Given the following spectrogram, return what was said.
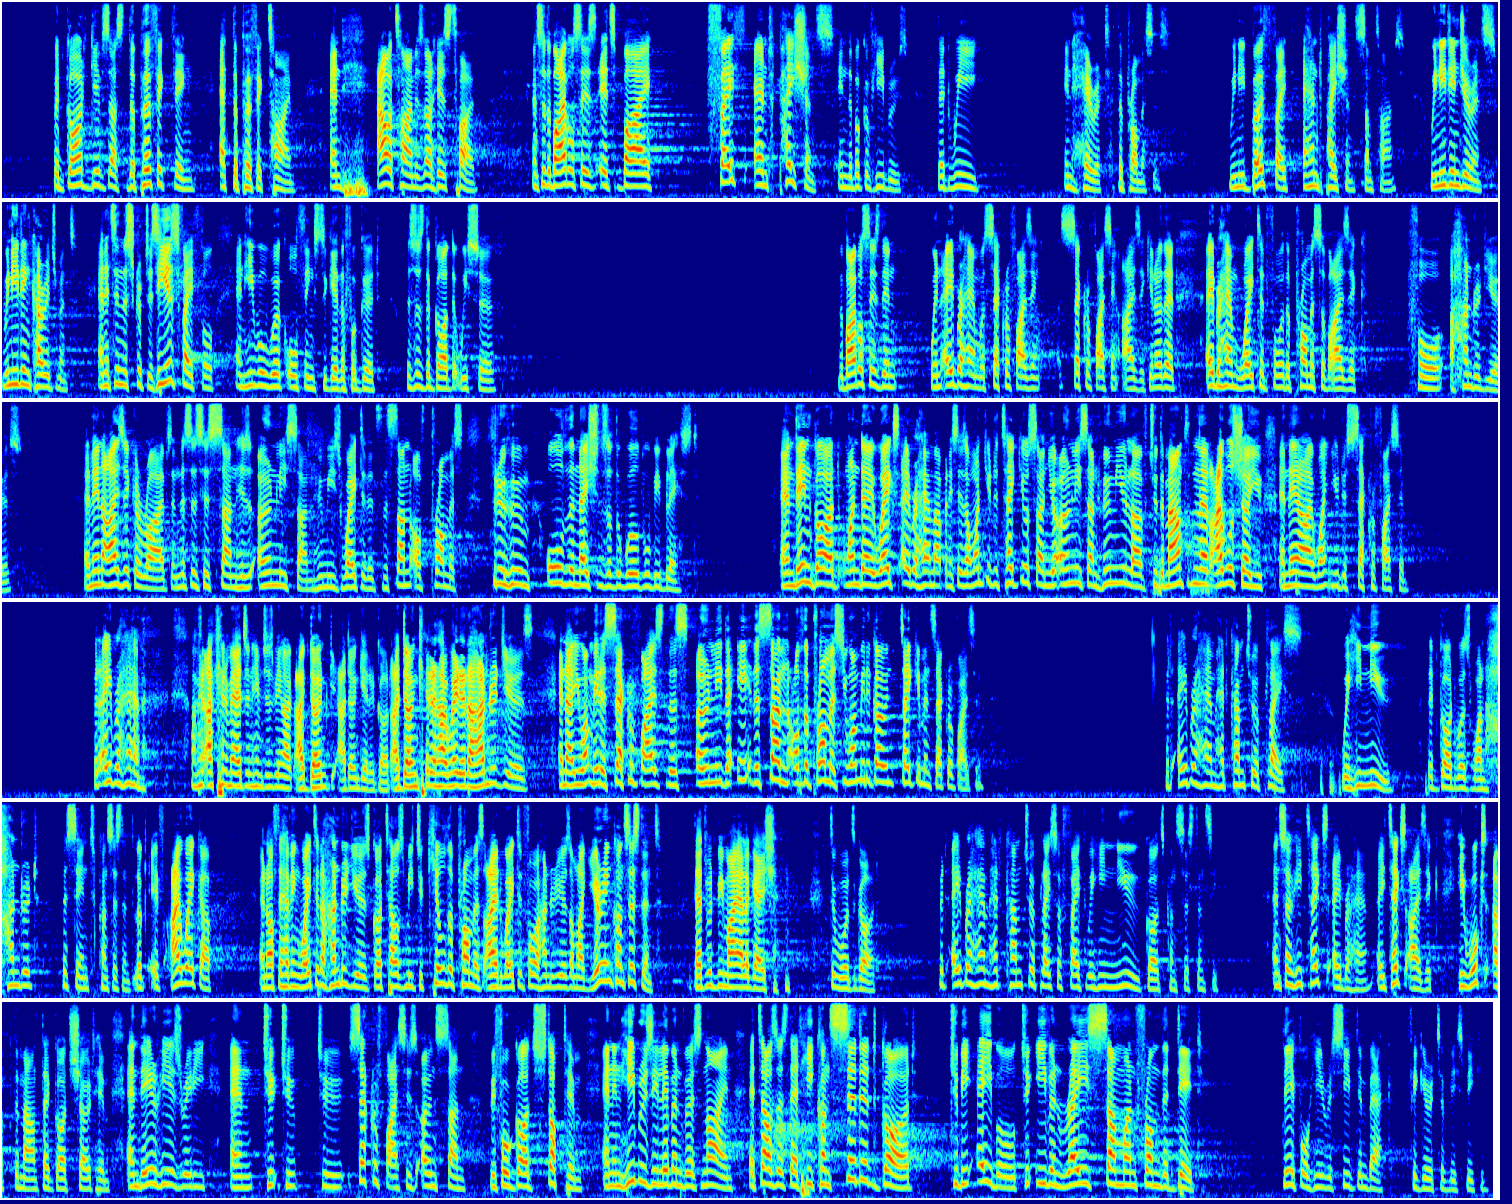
But God gives us the perfect thing at the perfect time. And our time is not His time. And so the Bible says it's by faith and patience in the book of Hebrews that we inherit the promises. We need both faith and patience sometimes. We need endurance. We need encouragement. And it's in the scriptures. He is faithful and He will work all things together for good. This is the God that we serve. The Bible says then, when Abraham was sacrificing, sacrificing Isaac. You know that Abraham waited for the promise of Isaac for a hundred years. And then Isaac arrives, and this is his son, his only son, whom he's waited. It's the son of promise, through whom all the nations of the world will be blessed. And then God one day wakes Abraham up and he says, I want you to take your son, your only son, whom you love, to the mountain that I will show you, and then I want you to sacrifice him. But Abraham, I mean, I can imagine him just being like, I don't, I don't get it, God. I don't get it. I waited 100 years. And now you want me to sacrifice this only, the, eh, the son of the promise. You want me to go and take him and sacrifice him. But Abraham had come to a place where he knew that God was 100% consistent. Look, if I wake up and after having waited 100 years, God tells me to kill the promise I had waited for 100 years, I'm like, you're inconsistent. That would be my allegation towards God. But Abraham had come to a place of faith where he knew God's consistency. And so he takes Abraham, he takes Isaac, he walks up the mount that God showed him, and there he is ready and to, to, to sacrifice his own son before God stopped him. And in Hebrews 11, verse 9, it tells us that he considered God to be able to even raise someone from the dead. Therefore, he received him back, figuratively speaking.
